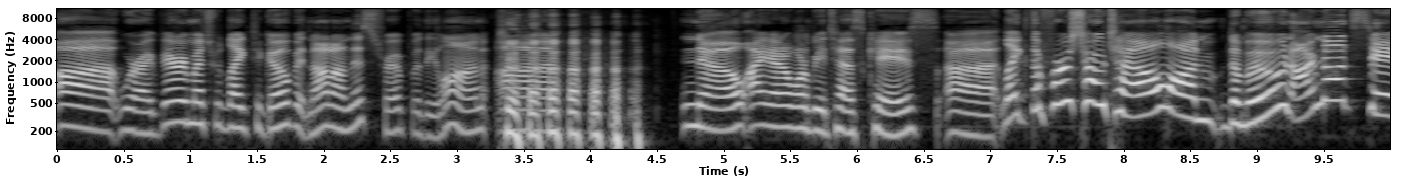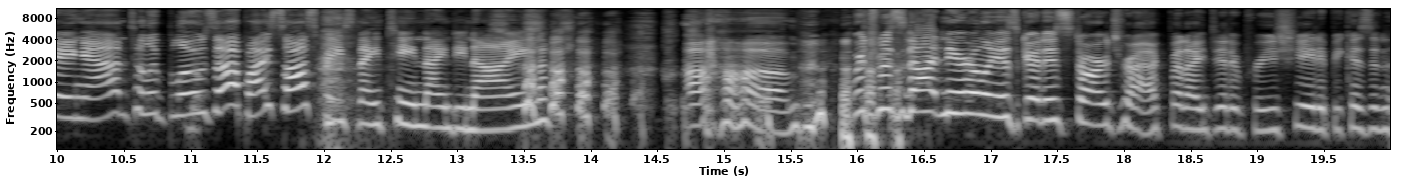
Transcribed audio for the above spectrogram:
uh, where I very much would like to go, but not on this trip with Elon. Uh, no, I don't want to be a test case. Uh, like the first hotel on the moon, I'm not staying at until it blows up. I saw Space 1999, um, which was not nearly as good as Star Trek, but I did appreciate it because in the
